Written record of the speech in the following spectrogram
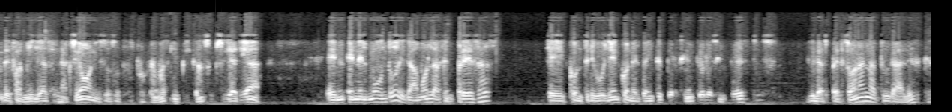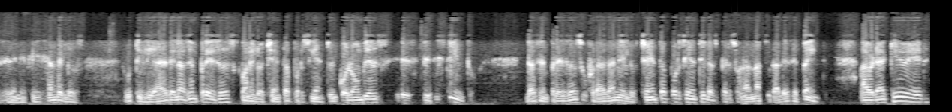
de familias en acción y esos otros programas que implican subsidiariedad. En, el mundo, digamos, las empresas eh, contribuyen con el 20% de los impuestos y las personas naturales que se benefician de las utilidades de las empresas con el 80%. En Colombia es, es distinto. Las empresas sufragan el 80% y las personas naturales el 20%. Habrá que ver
